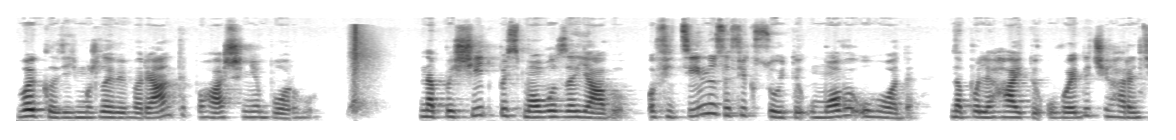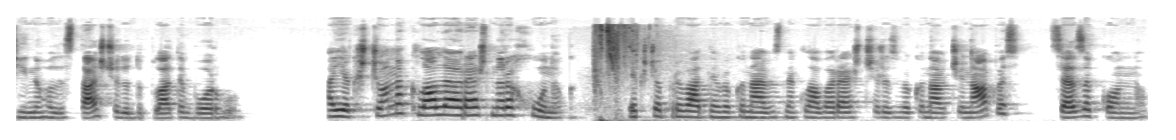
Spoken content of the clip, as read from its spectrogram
викладіть можливі варіанти погашення боргу. Напишіть письмову заяву. Офіційно зафіксуйте умови угоди. Наполягайте у видачі гарантійного листа щодо доплати боргу. А якщо наклали арешт на рахунок? Якщо приватний виконавець наклав арешт через виконавчий напис, це законно.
